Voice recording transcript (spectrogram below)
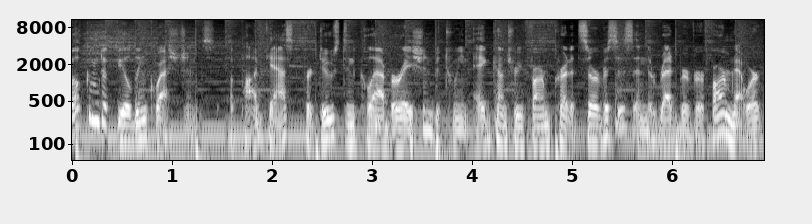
Welcome to Fielding Questions, a podcast produced in collaboration between AgCountry Farm Credit Services and the Red River Farm Network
